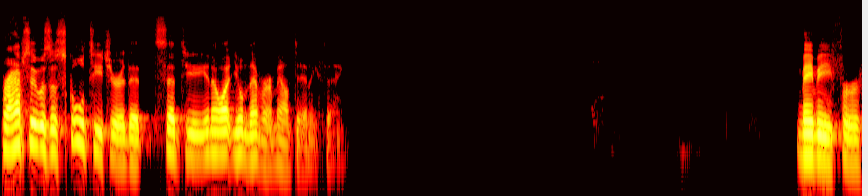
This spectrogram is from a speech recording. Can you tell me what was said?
Perhaps it was a school teacher that said to you, you know what, you'll never amount to anything. Maybe for,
